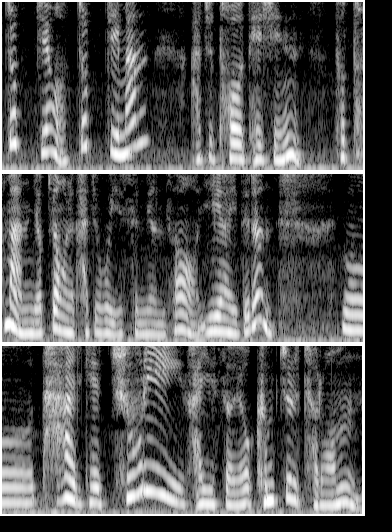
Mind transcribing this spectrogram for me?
좁죠. 좁지만 아주 더 대신 도톰한 엽성을 가지고 있으면서 이 아이들은 어, 다 이렇게 줄이 가 있어요. 금줄처럼.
